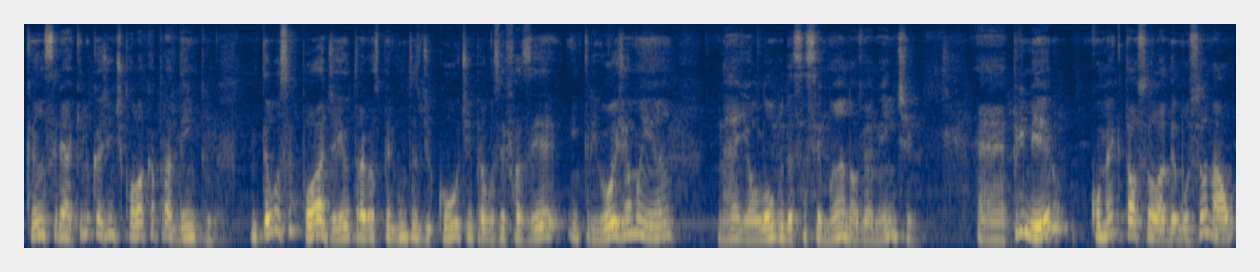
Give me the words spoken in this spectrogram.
Câncer é aquilo que a gente coloca para dentro. Então você pode, aí eu trago as perguntas de coaching para você fazer entre hoje e amanhã, né? e ao longo dessa semana, obviamente. É, primeiro, como é que está o seu lado emocional?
